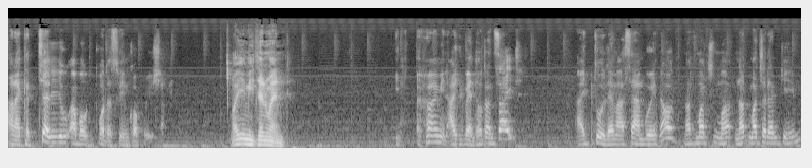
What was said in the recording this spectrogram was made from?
And I could tell you about Port of Spain Corporation. How you meeting went? I mean, I went out on site. I told them I said I'm going out. Not much, not much of them came.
